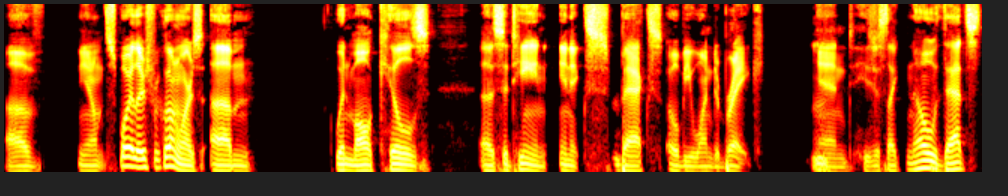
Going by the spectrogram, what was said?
of, you know, spoilers for Clone Wars. Um, when Maul kills uh, Satine and expects Obi Wan to break. Mm. And he's just like, no, that's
